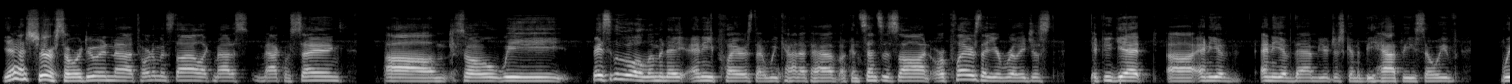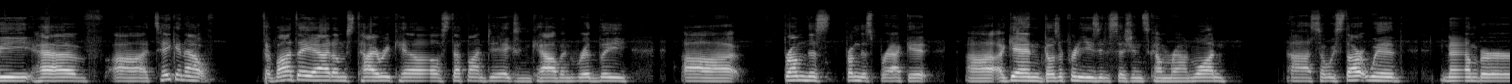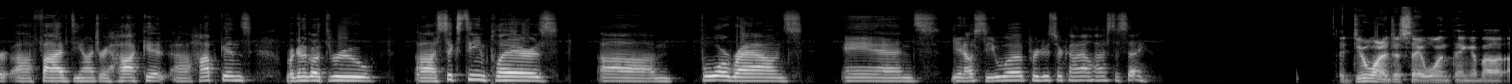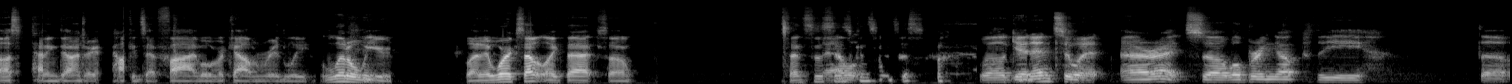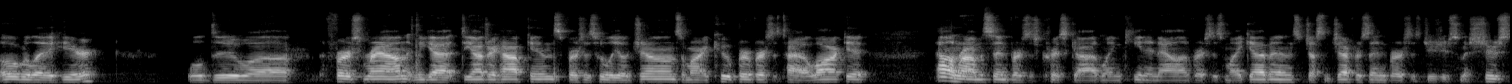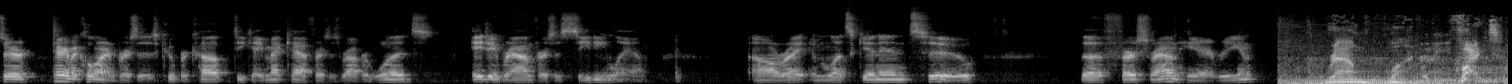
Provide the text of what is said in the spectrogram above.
Yeah, sure. So we're doing uh, tournament style, like Matt, Mac was saying. Um, so we basically will eliminate any players that we kind of have a consensus on, or players that you're really just if you get uh, any of any of them, you're just going to be happy. So we've we have uh, taken out Davante Adams, Tyreek Hill, Stefon Diggs, and Calvin Ridley uh, from this from this bracket. Uh, again, those are pretty easy decisions come round one. Uh, so we start with number uh, five, DeAndre uh, Hopkins. We're going to go through 16 players, um, four rounds, and you know see what producer Kyle has to say. I do want to just say one thing about us having DeAndre Hopkins at five over Calvin Ridley. A little weird, but it works out like that. So consensus yeah, is consensus. we'll get into it. All right, so we'll bring up the the overlay here. We'll do uh, the first round. We got DeAndre Hopkins versus Julio Jones, Amari Cooper versus Tyler Lockett. Allen Robinson versus Chris Godwin, Keenan Allen versus Mike Evans, Justin Jefferson versus Juju Smith Schuster, Terry McLaurin versus Cooper Kupp, DK Metcalf versus Robert Woods, AJ Brown versus CeeDee Lamb. All right, and let's get into the first round here, Regan. Round one. Fight!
